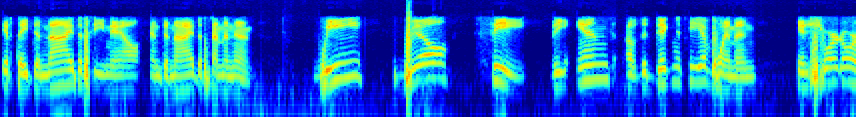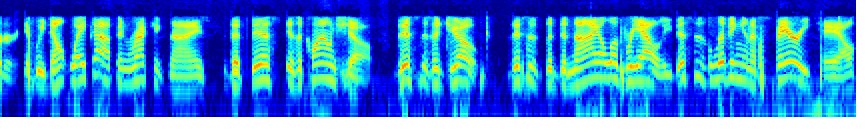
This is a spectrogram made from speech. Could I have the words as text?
if they deny the female and deny the feminine? We will see the end of the dignity of women in short order if we don't wake up and recognize that this is a clown show. This is a joke. This is the denial of reality. This is living in a fairy tale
